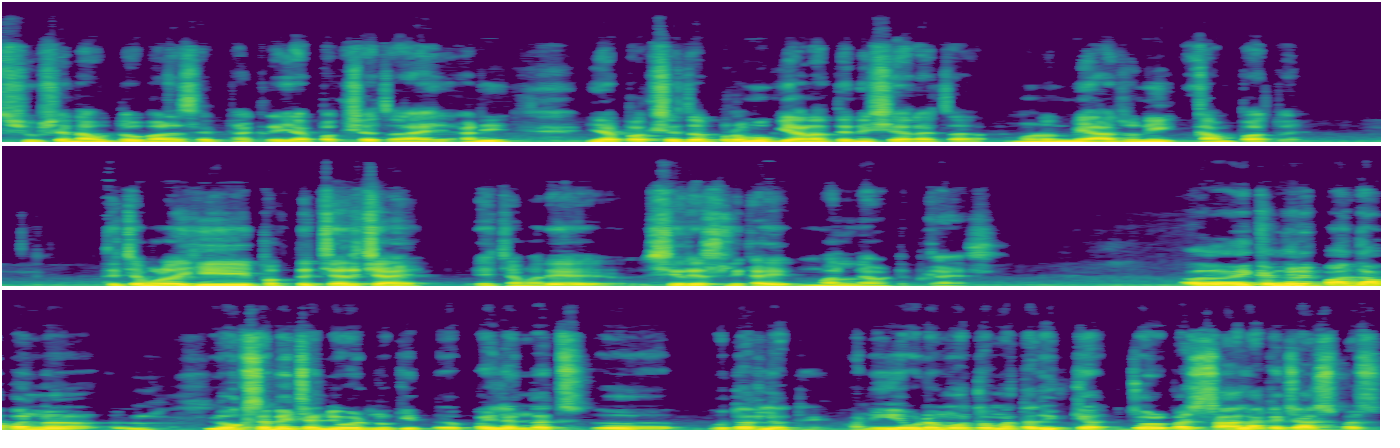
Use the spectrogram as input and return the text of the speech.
शिवसेना उद्धव बाळासाहेब ठाकरे या पक्षाचा आहे आणि या पक्षाचा प्रमुख या नात्याने शहराचा. म्हणून मी अजूनही काम पाहतो आहे त्याच्यामुळं ही फक्त चर्चा आहे. याच्यामध्ये सिरियसली काही मला नाही वाटत काय असं. एकंदरीत पाहता आपण लोकसभेच्या निवडणुकीत पहिल्यांदाच उतरले होते. आणि एवढं मोठं मताधिक्य जवळपास सहा लाखाच्या आसपास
